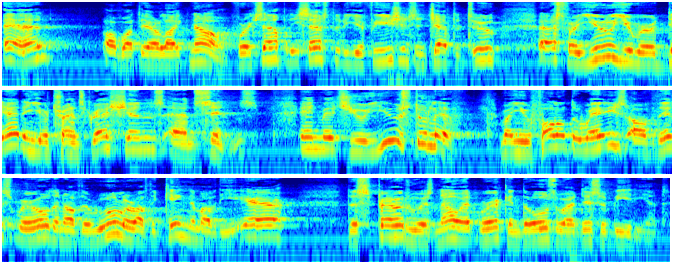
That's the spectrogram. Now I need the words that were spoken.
and of what they are like now. For example, he says to the Ephesians in chapter 2 As for you, you were dead in your transgressions and sins, in which you used to live when you followed the ways of this world and of the ruler of the kingdom of the air, the Spirit who is now at work in those who are disobedient.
